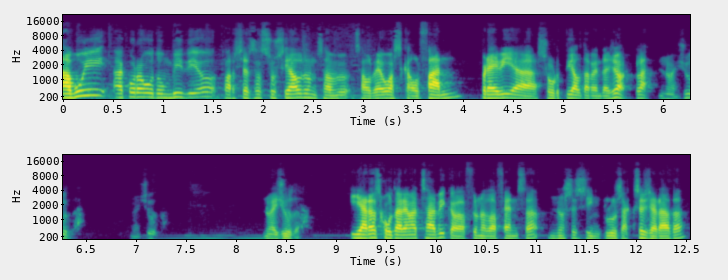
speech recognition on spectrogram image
Avui ha corregut un vídeo per xarxes socials on se'l se veu escalfant previ a sortir al terreny de joc. Clar, no ajuda, no ajuda, no ajuda. I ara escoltarem a Xavi, que va fer una defensa, no sé si inclús exagerada,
